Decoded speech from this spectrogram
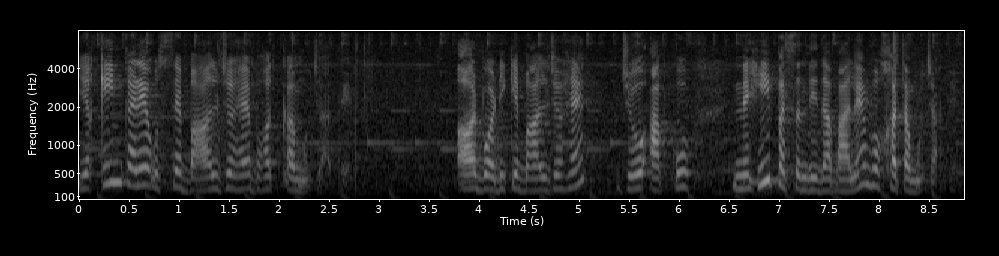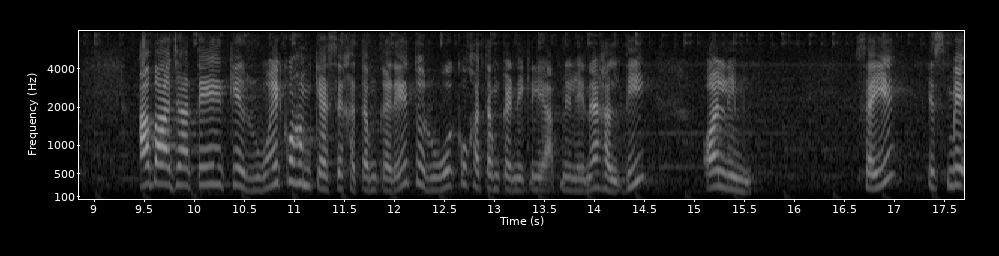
यकीन करें, उससे बाल जो है बहुत कम हो जाते हैं। और बॉडी के बाल जो हैं, जो आपको नहीं पसंदीदा बाल हैं, वो ख़त्म हो जाते हैं। अब आ जाते हैं कि रुएँ को हम कैसे ख़त्म करें? तो रुएँ को ख़त्म करने के लिए आपने लेना है हल्दी और नींबू। सही है? इसमें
